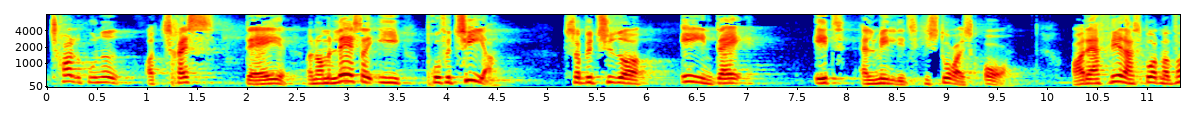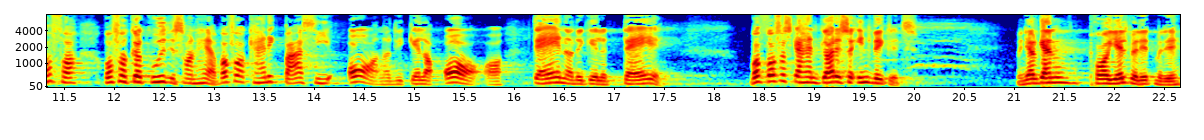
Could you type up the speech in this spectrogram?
1260 dage. Og når man læser i profetier, så betyder en dag et almindeligt historisk år. Og der er flere, der har spurgt mig, hvorfor, hvorfor gør Gud det sådan her? Hvorfor kan han ikke bare sige år, når det gælder år, og dage, når det gælder dage? Hvor, hvorfor skal han gøre det så indviklet? Men jeg vil gerne prøve at hjælpe lidt med det.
